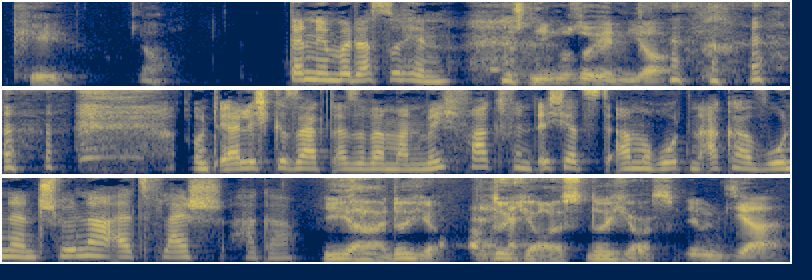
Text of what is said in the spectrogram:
Okay, ja. Dann nehmen wir das so hin. Das nehmen wir so hin, ja. Und ehrlich gesagt, also wenn man mich fragt, finde ich jetzt am Roten Acker wohnen schöner als Fleischhacker. Ja, durch, durchaus, durchaus. Stimmt, ja.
